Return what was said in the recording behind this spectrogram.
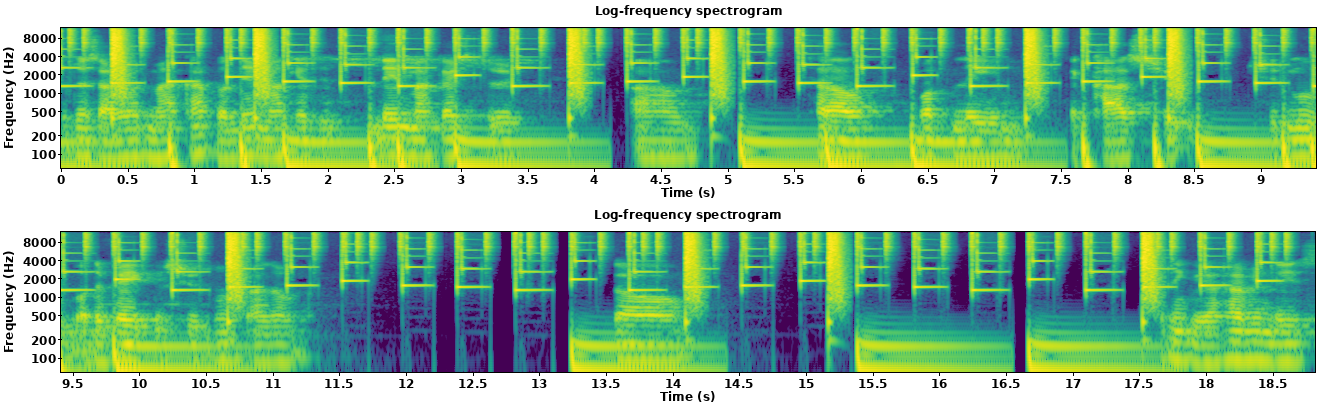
So those are road marker but lane markers is lane markers to um, tell what lane the cars should should move or the vehicles should move along. So I think we are having this.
